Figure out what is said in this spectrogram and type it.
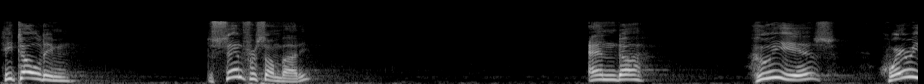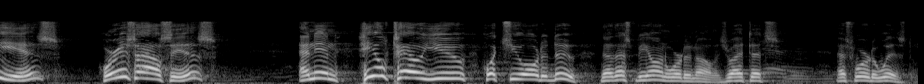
He told him to send for somebody and uh, who he is, where he is, where his house is, and then he'll tell you what you ought to do. Now that's beyond word of knowledge, right? That's that's word of wisdom.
